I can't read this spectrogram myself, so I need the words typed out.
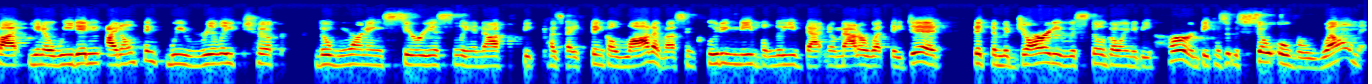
But you know, we didn't I don't think we really took the warning seriously enough because I think a lot of us, including me, believe that no matter what they did, that the majority was still going to be heard because it was so overwhelming.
